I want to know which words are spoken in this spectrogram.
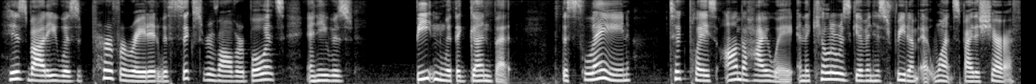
His body was perforated with six revolver bullets and he was beaten with a gun butt. The slaying took place on the highway and the killer was given his freedom at once by the sheriff.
